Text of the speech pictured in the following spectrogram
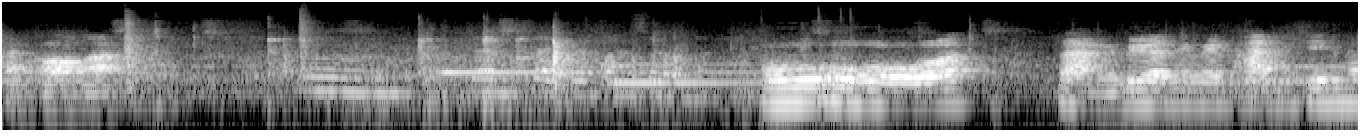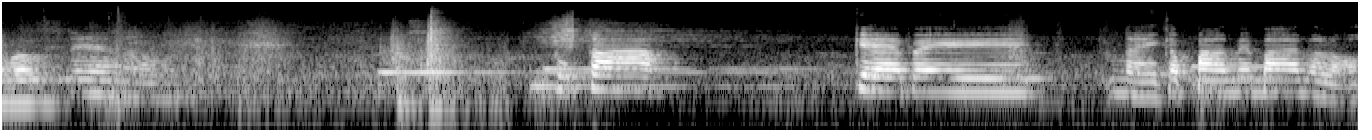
ขายของอะ อืมจะใส่ไปคอนเสิร์ตอะโอ้โหสั่งเดื อนหนึงเป็นพันชิ้นนะมั้งแน่นอนตุ๊กตา แกไปไหนกับป้าแม่บ้านมาเหรอ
